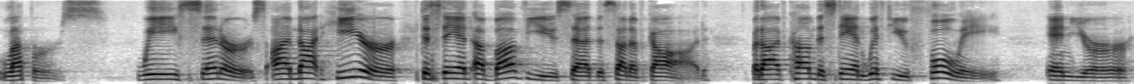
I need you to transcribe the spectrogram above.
lepers, we sinners. I'm not here to stand above you, said the Son of God, but I've come to stand with you fully in your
